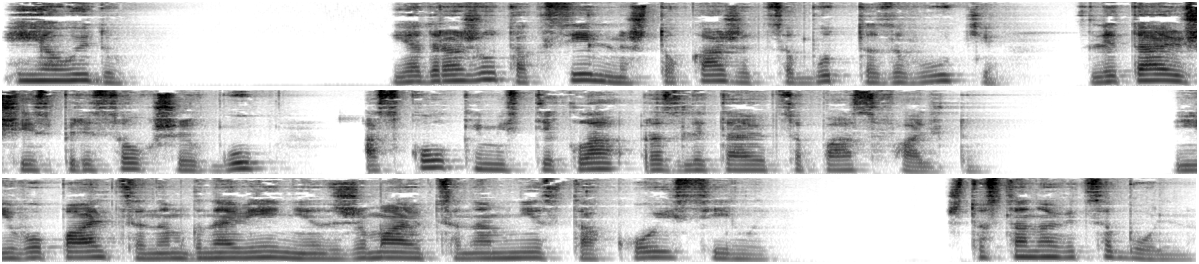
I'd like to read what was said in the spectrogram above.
и я уйду». Я дрожу так сильно, что кажется, будто звуки, слетающие из пересохших губ, осколками стекла разлетаются по асфальту. Его пальцы на мгновение сжимаются на мне с такой силой, что становится больно.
